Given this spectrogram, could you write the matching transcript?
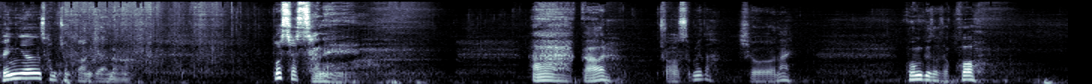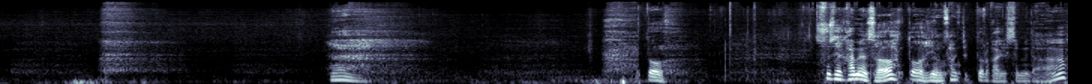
백년 삼촌 관계하는 버섯 산행. 아, 가을 좋습니다. 시원하게 공기도 좋고. 아, 또 수색하면서 또 영상 찍도록 하겠습니다. 아,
